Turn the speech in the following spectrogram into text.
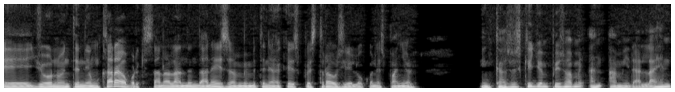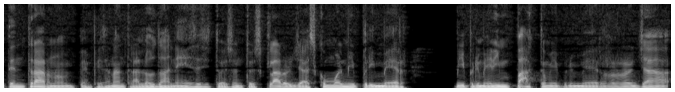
Eh, yo no entendía un carajo porque estaban hablando en danés, a mí me tenía que después traducirlo con español. En caso es que yo empiezo a, a, mirar la gente entrar, ¿no? Empiezan a entrar los daneses y todo eso, entonces claro, ya es como el, mi primer, mi primer impacto, mi primer ya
